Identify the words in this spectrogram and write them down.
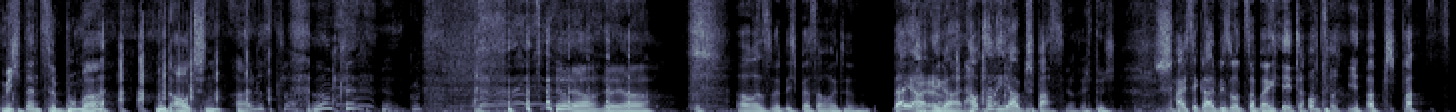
Mich nennt sie Boomer mit Autschen. Alles klar. Okay, ja, gut. Ja, ja, ja, ja. Aber es wird nicht besser heute. Naja, Ja, ja. egal. Hauptsache ihr habt Spaß. Ja, richtig. Scheißegal, wie es uns dabei geht. Hauptsache ihr habt Spaß.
